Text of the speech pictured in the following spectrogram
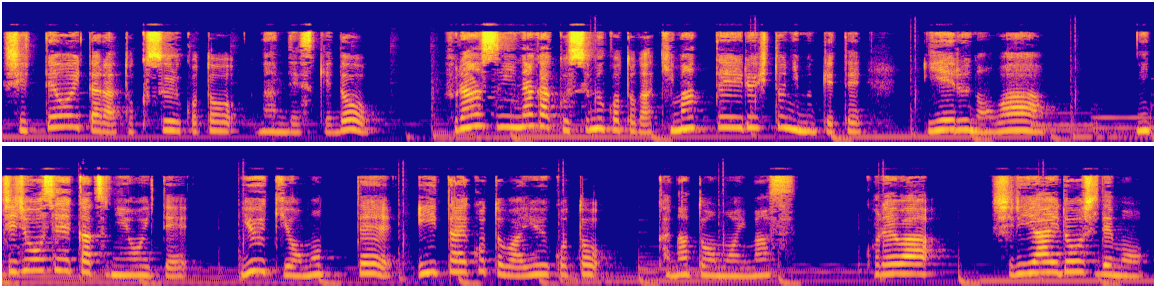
知っておいたら得することなんですけど、フランスに長く住むことが決まっている人に向けて言えるのは、日常生活において勇気を持って言いたいことは言うことかなと思います。これは知り合い同士でも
